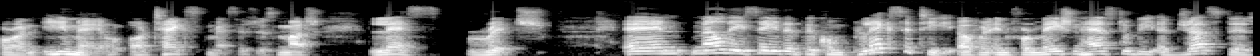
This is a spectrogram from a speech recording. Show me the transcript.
or an email or text message is much less rich. And now they say that the complexity of an information has to be adjusted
